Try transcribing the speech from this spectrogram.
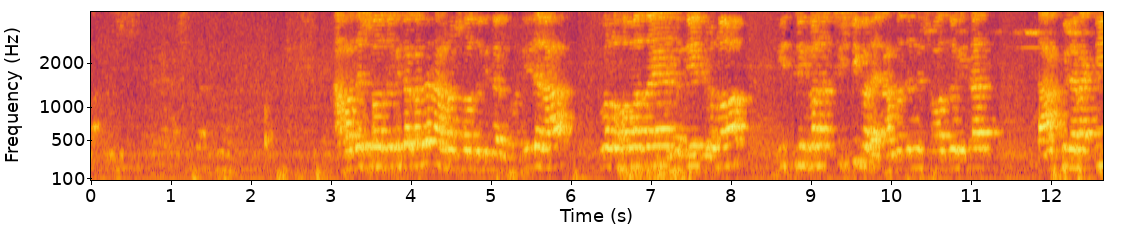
না। আমাদের সহযোগিতা করবেন আমরা সহযোগিতা করব। নিজেরা কোনো যায় যদি কোনো বিশৃঙ্খলার সৃষ্টি করেন আমরা যদি সহযোগিতার দ্বার খুলে রাখছি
